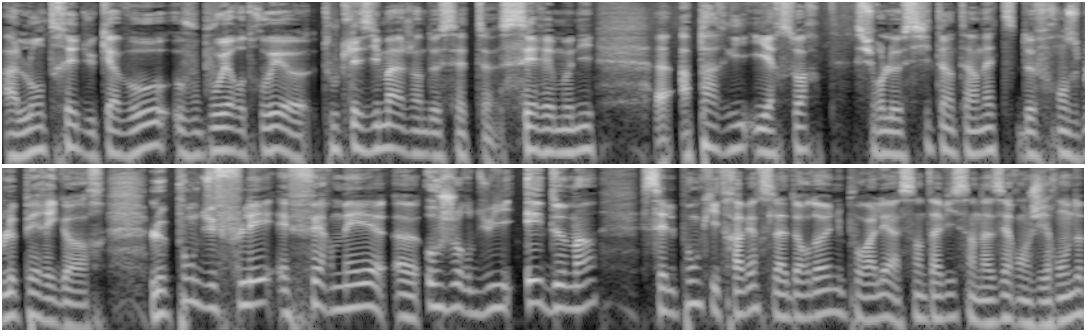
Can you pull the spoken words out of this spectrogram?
à l'entrée du caveau. Vous pouvez retrouver euh, toutes les images hein, de cette cérémonie euh, à Paris hier soir sur le site internet de France Bleu Périgord. Le pont du Flé est fermé euh, aujourd'hui et demain. C'est le pont qui traverse la Dordogne pour aller à Saint-Avis-Saint-Nazaire en Gironde.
